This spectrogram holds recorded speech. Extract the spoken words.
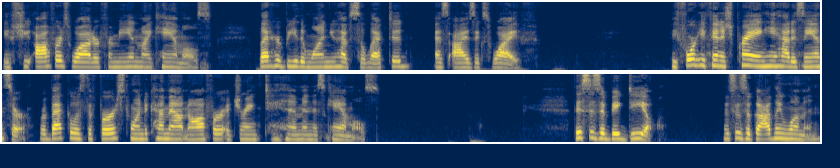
If she offers water for me and my camels, let her be the one you have selected as Isaac's wife. Before he finished praying, he had his answer. Rebecca was the first one to come out and offer a drink to him and his camels. This is a big deal. This is a godly woman.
